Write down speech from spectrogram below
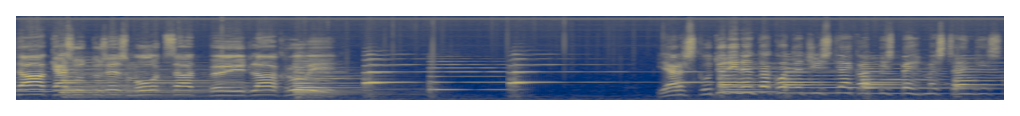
ta käsutuses moodsad pöidlakruvid. järsku tüdinen ta cottage'ist ja kapist pehmest sängist,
